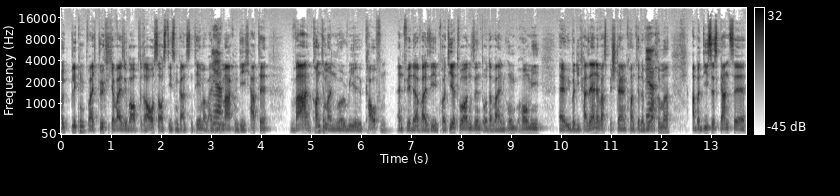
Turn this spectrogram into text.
rückblickend, war ich glücklicherweise überhaupt raus aus diesem ganzen Thema, weil Ja. die Marken, die ich hatte, war, konnte man nur real kaufen. Entweder weil sie importiert worden sind oder weil ein Hom- Homie äh, über die Kaserne was bestellen konnte oder wie Ja. auch immer. Aber dieses ganze,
